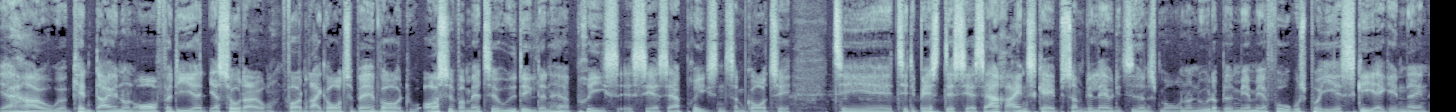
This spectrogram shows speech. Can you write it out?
jeg har jo kendt dig i nogle år, fordi at jeg så dig jo for en række år tilbage, hvor du også var med til at uddele den her pris, øh, CSR-prisen, som går til, til, øh, til det bedste CSR-regnskab, som blev lavet i tidernes morgen. Og nu er der blevet mere og mere fokus på ESG-agendaen.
